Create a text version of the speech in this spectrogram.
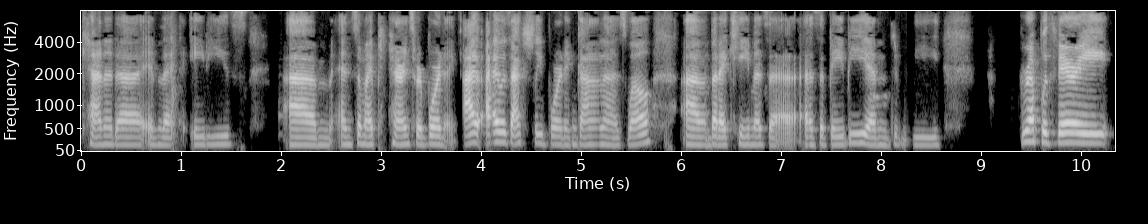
Canada in the 80s. Um, and so my parents were born, I, I was actually born in Ghana as well. Um, but I came as a, as a baby and we grew up with very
